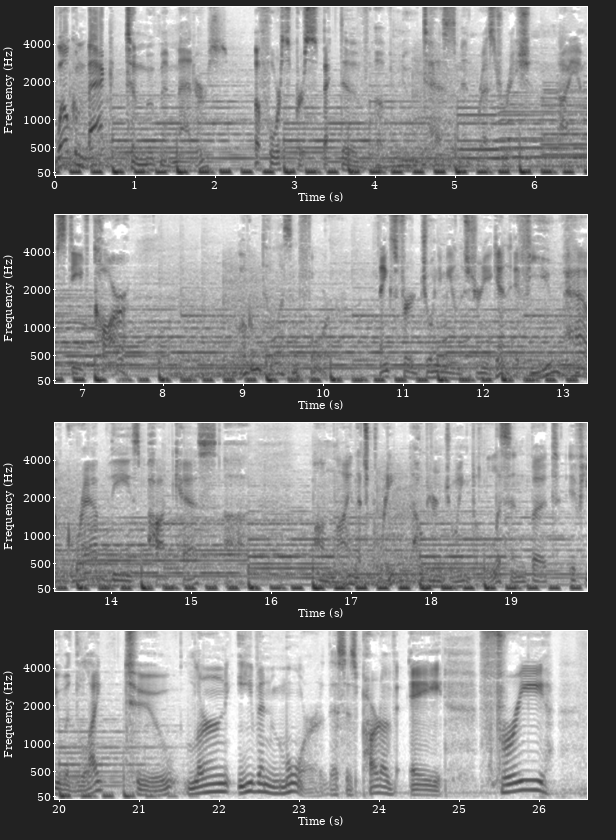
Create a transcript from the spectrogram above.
Welcome back to Movement Matters, a forced perspective of New Testament restoration. I am Steve Carr. Welcome to lesson four. Thanks for joining me on this journey again. If you have grabbed these podcasts uh, online, that's great. I hope you're enjoying the listen. But if you would like to learn even more, this is part of a free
